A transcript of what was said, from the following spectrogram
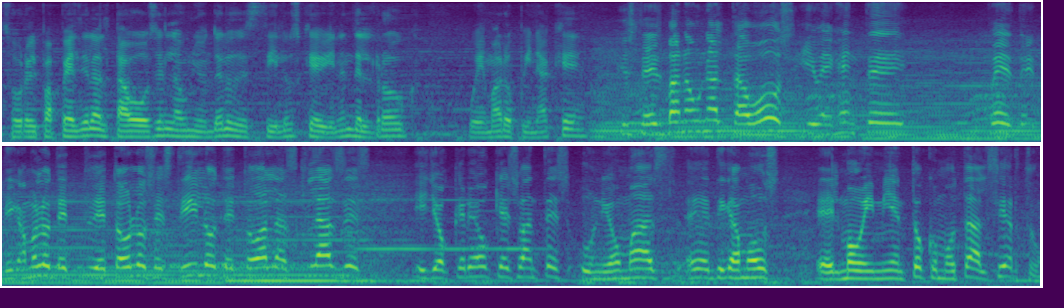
Sobre el papel del altavoz en la unión de los estilos que vienen del rock, Weimar opina que... Y ustedes van a un altavoz y ven gente, pues, digámoslo, de todos los estilos, de todas las clases, y yo creo que eso antes unió más, eh, digamos, el movimiento como tal, ¿cierto?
